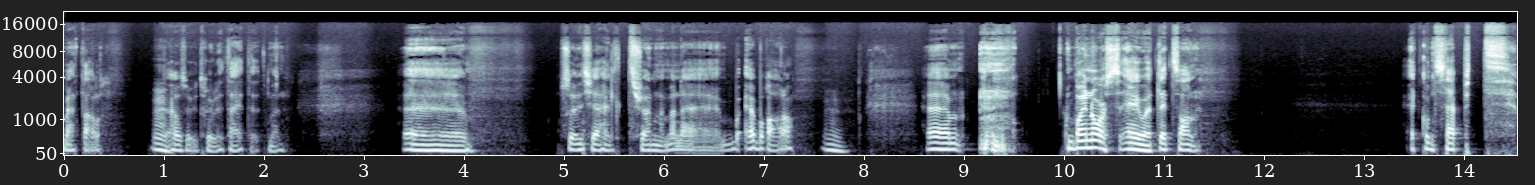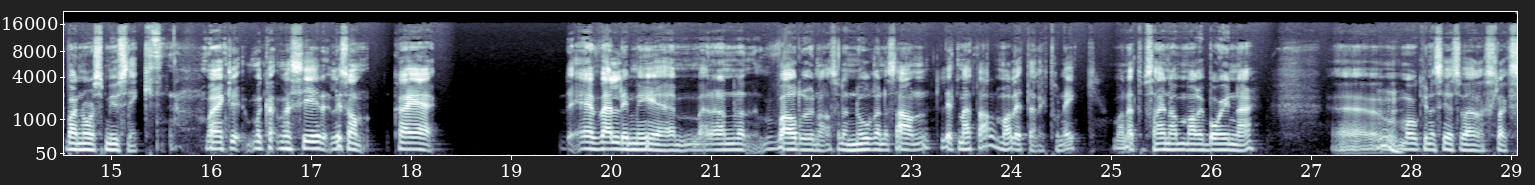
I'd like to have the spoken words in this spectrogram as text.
metal. Det Mm. høres utrolig teit ut, men eh, Så jeg ikke helt skjønner, men det er bra, da. Mm. Um, By Norse er jo et litt sånn Et konsept. By Norse Music. Man, egentlig, man, kan, man sier liksom Hva er Det er veldig mye med den Vardruna, altså den norrøne sounden. Litt metal, med litt elektronikk. Var nettopp signa Mari Boine. Uh, Mm. Må kunne sies å være en slags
